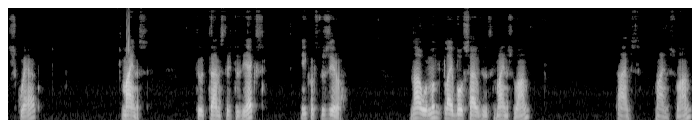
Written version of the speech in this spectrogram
squared minus 2 times 3 to the x equals to 0. Now we multiply both sides with minus 1 times minus 1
